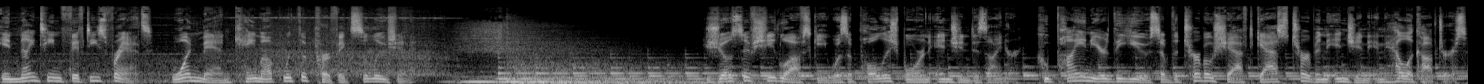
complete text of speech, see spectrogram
In 1950s France, one man came up with the perfect solution. Joseph Szydlowski was a Polish-born engine designer who pioneered the use of the turboshaft gas turbine engine in helicopters.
